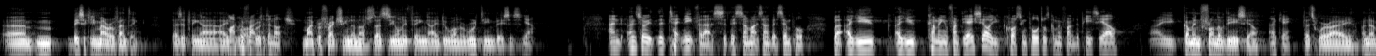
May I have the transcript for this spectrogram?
Basically, marrow venting. That's the thing I, I Microfracture rout- the notch. Microfracturing the notch. That's the only thing I do on a routine basis. Yeah. And and sorry, the technique for that. This might sound a bit simple, but are you are you coming in front of the ACL? Are you crossing portals, coming in front of the PCL? I come in front of the ACL. Okay, That's where I, on a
